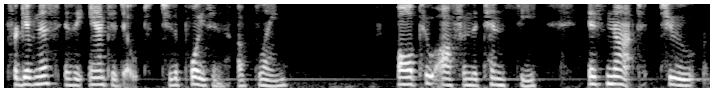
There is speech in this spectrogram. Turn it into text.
Forgiveness is the antidote to the poison of blame. All too often, the tendency is not to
